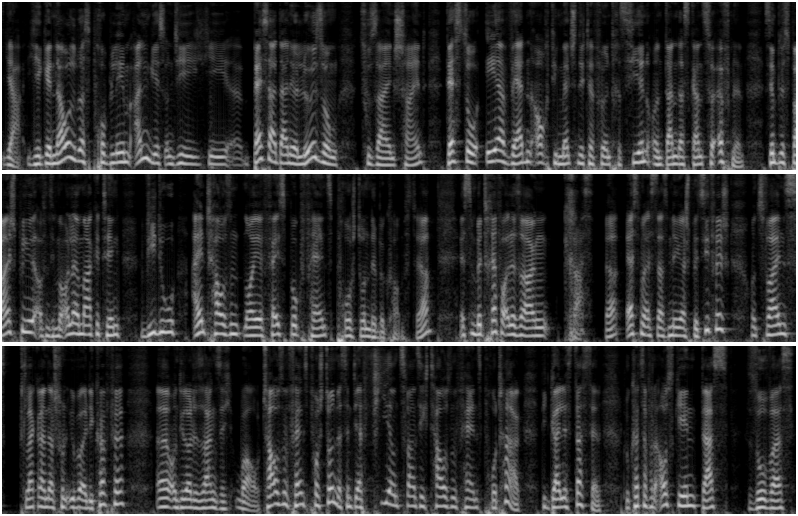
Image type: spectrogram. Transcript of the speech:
ja, je genauer du das Problem angehst und je, je besser deine Lösung zu sein scheint, desto eher werden auch die Menschen sich dafür interessieren und dann das Ganze öffnen. Simples Beispiel aus dem Thema Online-Marketing, wie du 1000 neue Facebook-Fans pro Stunde bekommst, ja. Ist ein Betreff, alle sagen, krass, ja. Erstmal ist das mega spezifisch und zweitens klackern da schon überall die Köpfe äh, und die Leute sagen sich, wow, 1000 Fans pro Stunde, das sind ja 24.000 Fans pro Tag. Wie geil ist das denn? Du kannst davon ausgehen, dass sowas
